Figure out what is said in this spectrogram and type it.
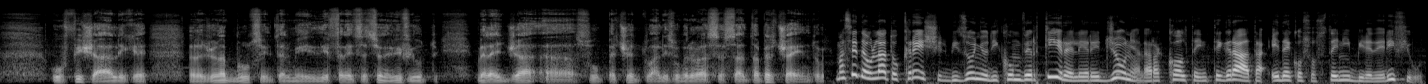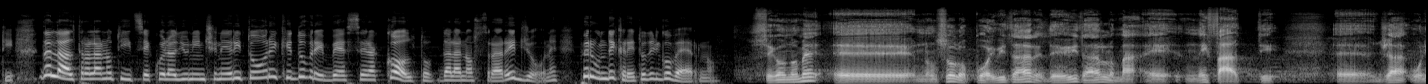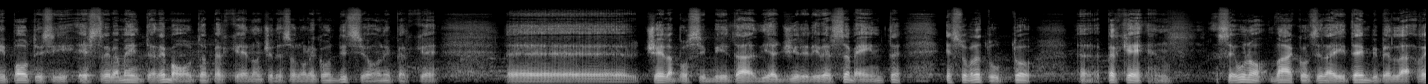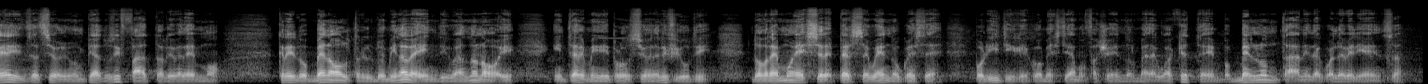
ufficiali che la Regione Abruzzo in termini di differenziazione dei rifiuti veleggia eh, su percentuali superiori al 60%. Ma se da un lato cresce il bisogno di convertire le regioni alla raccolta integrata ed ecosostenibile dei rifiuti, dall'altra la notizia è quella di un inceneritore che dovrebbe essere accolto dalla nostra regione per un decreto del governo. Secondo me eh, non solo può evitare, deve evitarlo, ma è nei fatti eh, già un'ipotesi estremamente remota perché non ce ne sono le condizioni, perché eh, c'è la possibilità di agire diversamente e soprattutto eh, perché se uno va a considerare i tempi per la realizzazione di un impianto siffatto arriveremmo credo ben oltre il 2020 quando noi in termini di produzione dei rifiuti dovremmo essere, perseguendo queste politiche come stiamo facendo ormai da qualche tempo, ben lontani da quell'evenienza.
